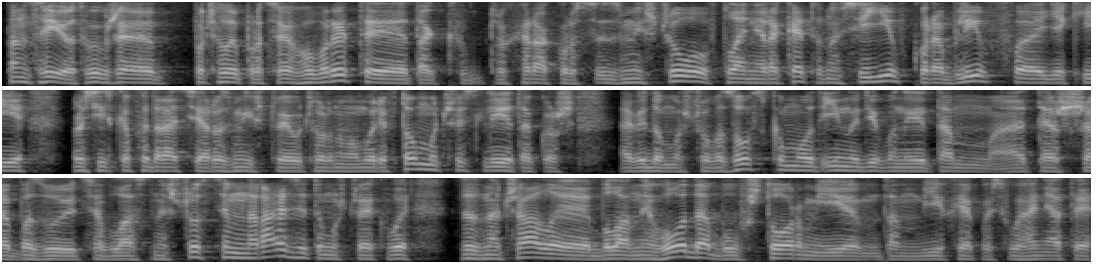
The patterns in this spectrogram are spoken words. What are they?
Пане Сергію, от ви вже почали про це говорити. Так трохи ракурс зміщу в плані ракети носіїв, кораблів, е, які Російська Федерація розміщує у Чорному морі, в тому числі також е, відомо, що в Азовському іноді вони там е, теж базуються. Власне, що з цим наразі, тому що як ви зазначали, була негода, був шторм, і там їх якось виганяти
